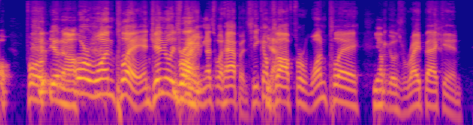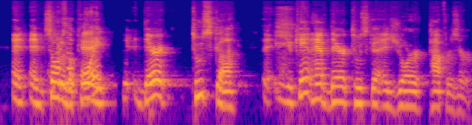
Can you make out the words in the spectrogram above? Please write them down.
now." For You know, for one play, and generally speaking, Right. that's what happens. He comes Yeah. off for one play, Yep. he goes right back in. And and so to the okay. point, Derrek Tuszka, you can't have Derrek Tuszka as your top reserve.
